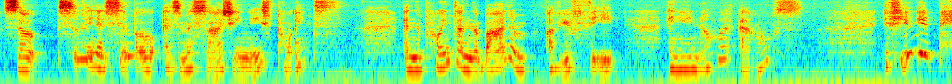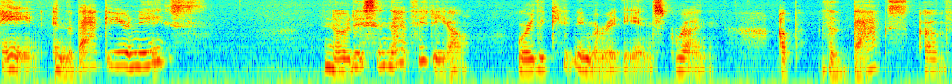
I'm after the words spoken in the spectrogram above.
So something as simple as massaging these points and the point on the bottom of your feet and you know what else? If you get pain in the back of your knees, notice in that video where the kidney meridians run up the backs of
